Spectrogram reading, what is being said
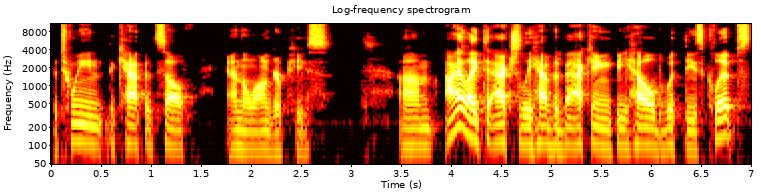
between the cap itself and the longer piece. Um, I like to actually have the backing be held with these clips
